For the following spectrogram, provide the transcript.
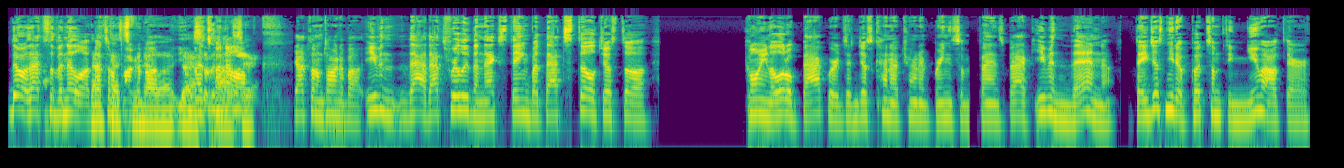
No, that's the vanilla. That's, That- what I'm talking vanilla. about. Yeah, That's it's the vanilla. classic. That's what I'm talking about. Even that, that's really the next thing, but that's still just uh, going a little backwards and just kind of trying to bring some fans back. Even then, they just need to put something new out there.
